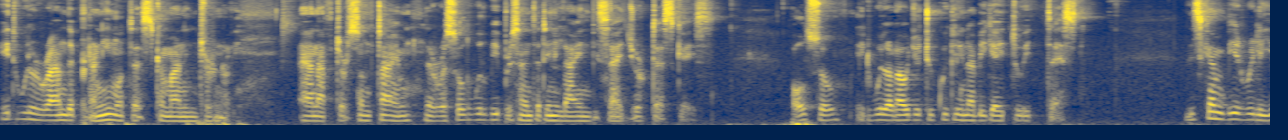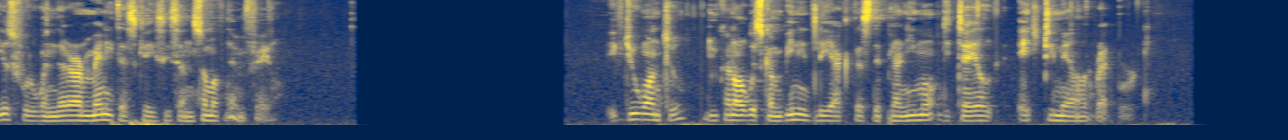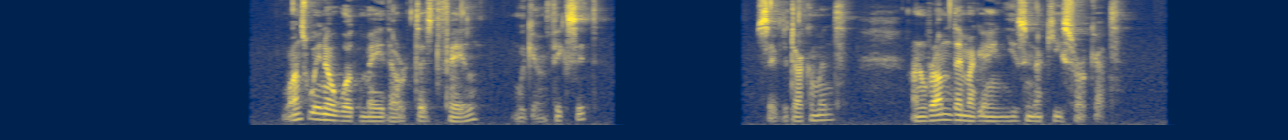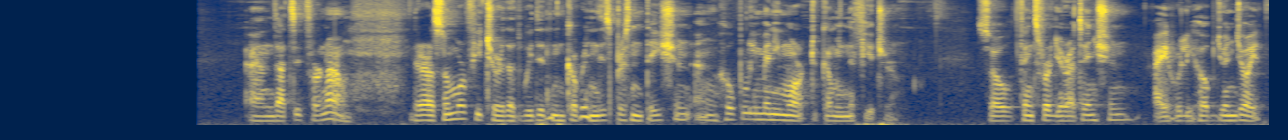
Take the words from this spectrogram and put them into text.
It will run the Planemo test command internally. and after some time the result will be presented in line beside your test case. Also, it will allow you to quickly navigate to each test. This can be really useful when there are many test cases and some of them fail. If you want to, you can always conveniently access the Planemo detailed HTML redboard. Once we know what made our test fail, we can fix it, save the document, and run them again using a key shortcut. And that's it for now. There are some more features that we didn't cover in this presentation and hopefully many more to come in the future. So thanks for your attention, I really hope you enjoyed.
